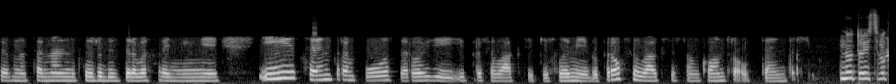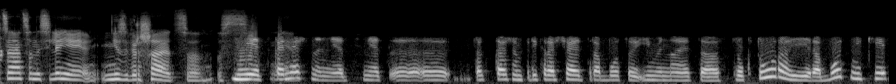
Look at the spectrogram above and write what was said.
в Национальной службе здравоохранения, и Центром по здоровью и профилактике, Сломеева профилаксис и контрол центр. Ну, то есть вакцинация населения не завершается? С... Нет, конечно, нет. Нет, э, э, так скажем, прекращает работу именно эта структура и работники,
